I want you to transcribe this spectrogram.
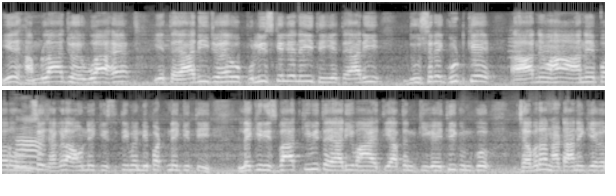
ये हमला जो है हुआ है ये तैयारी जो है वो पुलिस के लिए नहीं थी ये तैयारी दूसरे गुट के आने वहाँ आने पर हाँ। उनसे झगड़ा होने की स्थिति में निपटने की थी। लेकिन इस बात की भी तैयारी वहाँ एहतियातन की गई थी कि उनको जबरन हटाने की अगर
